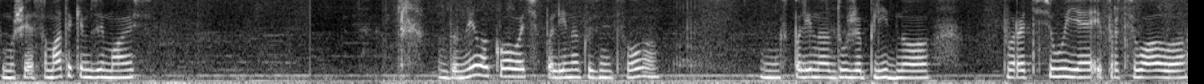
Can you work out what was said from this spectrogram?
тому що я сама таким займаюся. Данила Ковач, Поліна Кузнєцова. М, Поліна дуже плідно працює і працювала,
